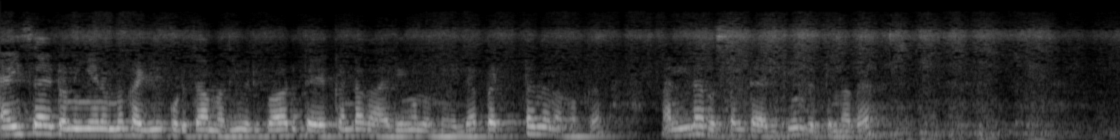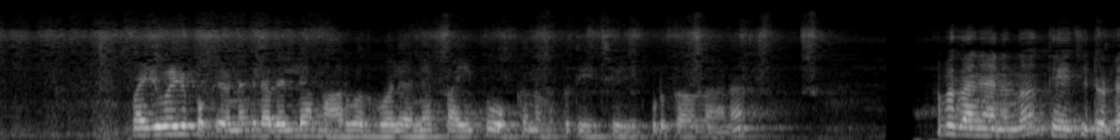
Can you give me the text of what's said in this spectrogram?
നൈസായിട്ടൊന്നും ഇങ്ങനെ ഒന്ന് കഴുകി കൊടുത്താൽ മതി. ഒരുപാട് തേക്കേണ്ട കാര്യങ്ങളൊന്നുമില്ല. പെട്ടെന്ന് നമുക്ക് നല്ല റിസൾട്ട് ആയിരിക്കും കിട്ടുന്നത്. വഴുവഴുപ്പൊക്കെ ഉണ്ടെങ്കിൽ അതെല്ലാം മാറും. അതുപോലെ തന്നെ പൈപ്പും ഒക്കെ നമുക്ക് തേച്ച് കഴുകി കൊടുക്കാവുന്നതാണ്. അപ്പോൾ ഇതാ ഞാനൊന്ന് തേച്ചിട്ടുണ്ട്.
